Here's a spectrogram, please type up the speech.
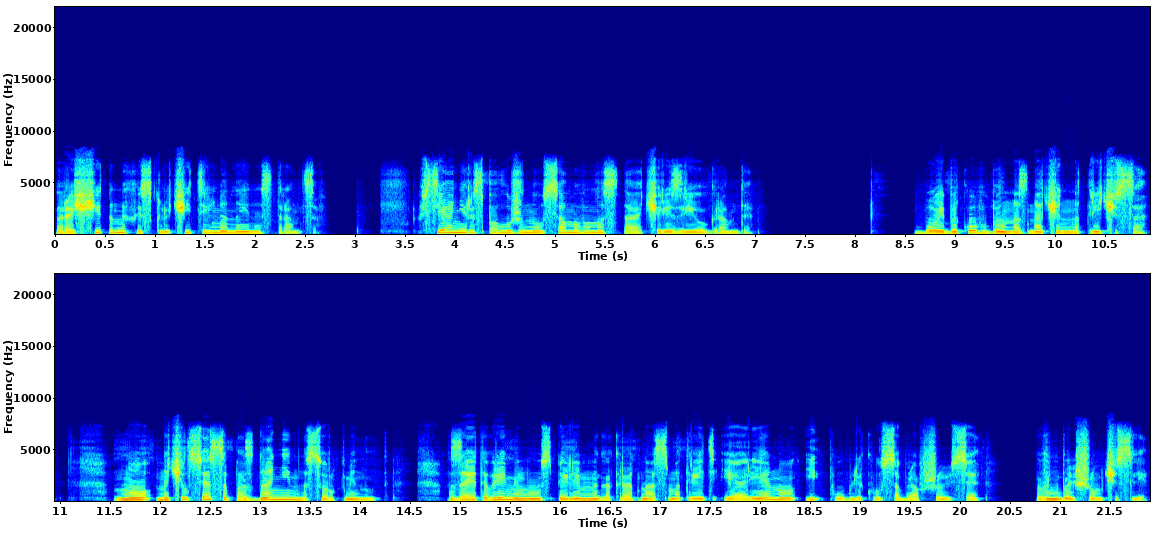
рассчитанных исключительно на иностранцев. Все они расположены у самого моста через Рио-Гранде. Бой быков был назначен на три часа, но начался с опозданием на 40 минут. За это время мы успели многократно осмотреть и арену, и публику, собравшуюся в небольшом числе.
